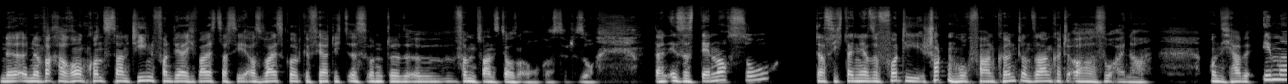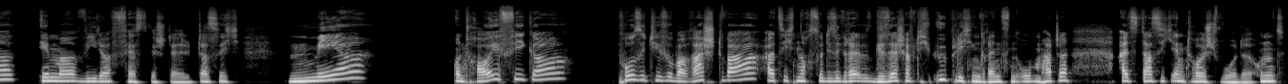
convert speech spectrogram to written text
eine, eine Wacheron Constantin, von der ich weiß, dass sie aus Weißgold gefertigt ist und äh, 25.000 Euro kostet. So, dann ist es dennoch so, dass ich dann ja sofort die Schotten hochfahren könnte und sagen könnte, oh, so einer. Und ich habe immer, immer wieder festgestellt, dass ich mehr und häufiger positiv überrascht war, als ich noch so diese gesellschaftlich üblichen Grenzen oben hatte, als dass ich enttäuscht wurde. Und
